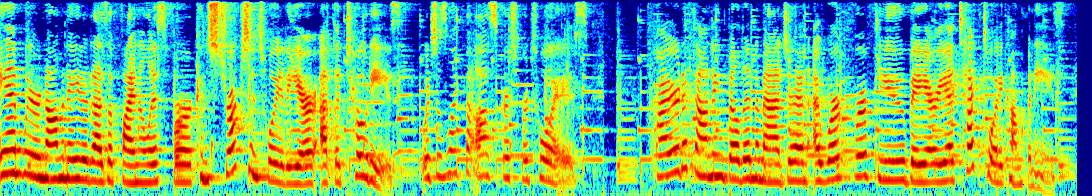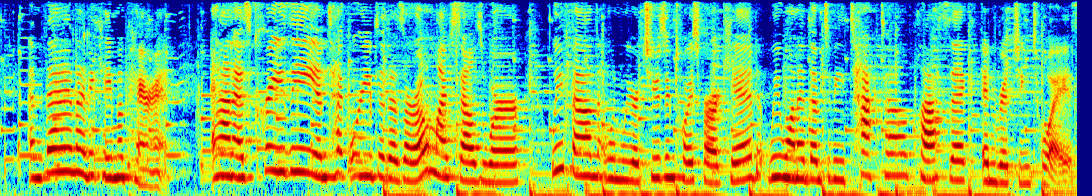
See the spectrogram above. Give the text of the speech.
and we were nominated as a finalist for Construction Toy of the Year at the TOTYs, which is like the Oscars for toys. Prior to founding Build and Imagine, I worked for a few Bay Area tech toy companies, and then I became a parent. And as crazy and tech oriented as our own lifestyles were, we found that when we were choosing toys for our kid, we wanted them to be tactile, classic, enriching toys.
